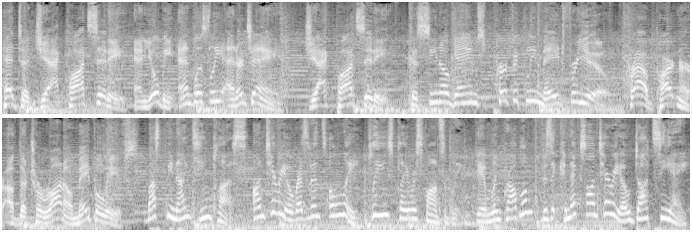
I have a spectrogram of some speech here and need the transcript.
head to Jackpot City and you'll be endlessly entertained. Jackpot City, casino games perfectly made for you. Proud partner of the Toronto Maple Leafs. Must be 19 plus. Ontario residents only. Please play responsibly. Gambling problem? Visit connexontario.ca.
